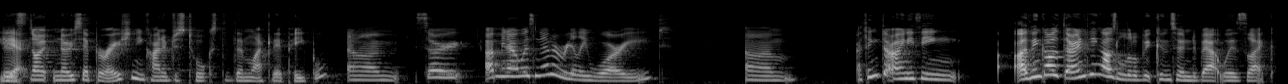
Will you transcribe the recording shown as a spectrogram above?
There's Yeah. no no separation. He kind of just talks to them like they're people. Um, so I mean, I was never really worried. Um, I think the only thing, I think I was the only thing I was a little bit concerned about was like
